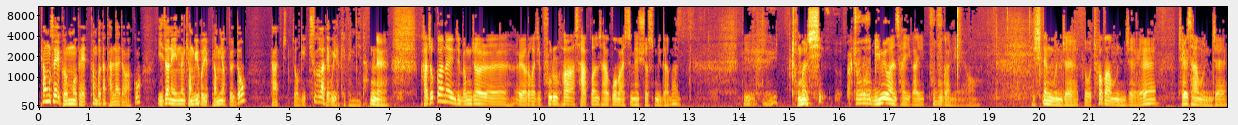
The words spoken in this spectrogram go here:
평소에 근무 패턴보다 달라져 갖고 이전에 있는 경비 병력들도 다 저기 추가가 되고 이렇게 됩니다. 네. 가족 간의 이제 명절 여러 가지 불화, 사건, 사고 말씀해 주셨습니다만, 정말 시, 아주 미묘한 사이가 이 부부간이에요. 이 시댁 문제, 또 처가 문제에 제사 문제,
